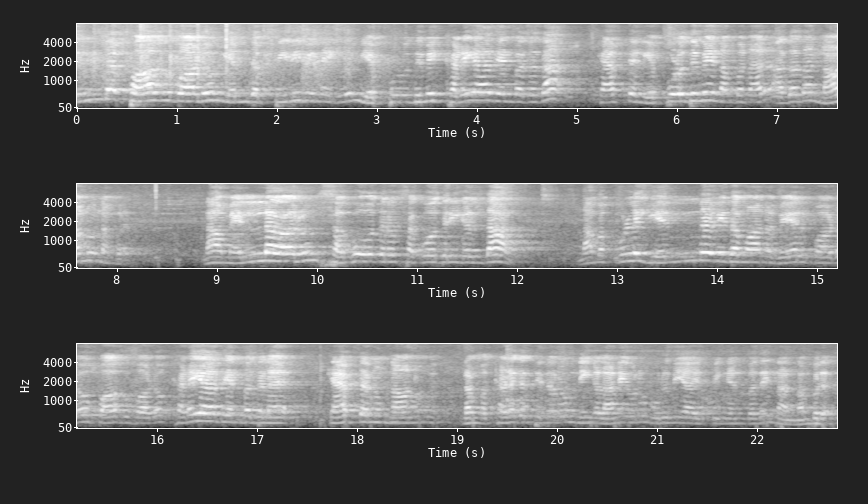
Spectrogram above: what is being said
எந்த பாகுபாடும் எந்த பிரிவினைகளும் எப்பொழுதுமே கிடையாது என்பதை தான் கேப்டன் எப்பொழுதுமே நம்பினார். அதை தான் நானும் நம்புறேன். நாம் எல்லாரும் சகோதர சகோதரிகள் தான் நமக்குள்ள எந்த விதமான வேறுபாடோ பாகுபாடோ கிடையாது என்பதில் கேப்டனும் நானும் நம்ம கழகத்தினரும் நீங்கள் அனைவரும் உறுதியாக இருப்பீங்க என்பதை நான் நம்புகிறேன்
